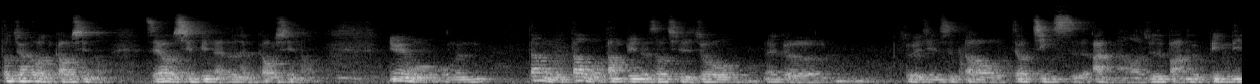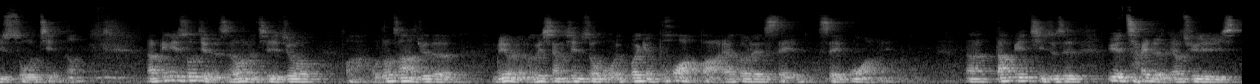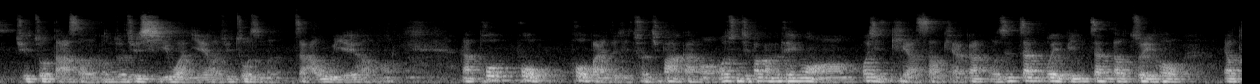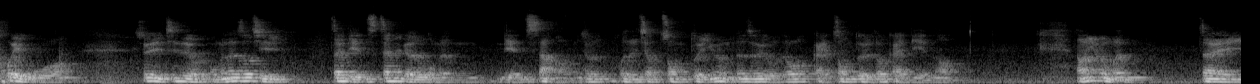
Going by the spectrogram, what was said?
都大家都很高兴哦。只要有新兵来，都是很高兴哦。因为我我们，当我们到我当兵的时候，其实就那个就已经是到叫金石案了哈，就是把那个兵力缩减哦。那兵力缩减的时候呢，其实就哇，我都常常觉得没有人会相信说我我一个破把要过来谁谁换呢？那当兵其实就是越菜的人要去去做打扫的工作，去洗碗也好，去做什么杂物也好。那破破。破百就是存一百天哦，我存一百天要听我哦，我是徛哨徛干，我是站卫兵站到最后要退伍哦。所以其实我们那时候其实，在连在那个我们连上哦，我们就或者叫中队，因为我们那时候有时候改中队，有时候改连哦。然后因为我们在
